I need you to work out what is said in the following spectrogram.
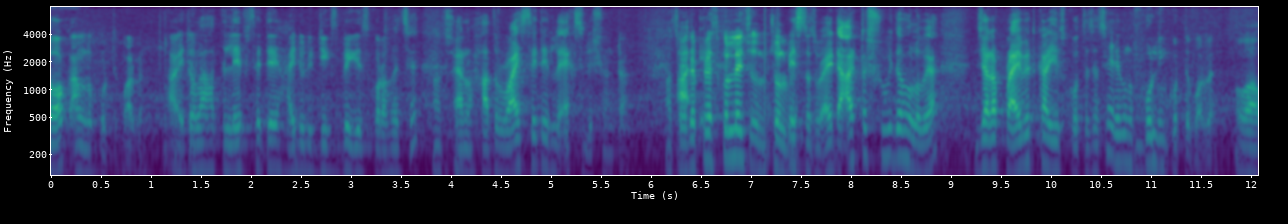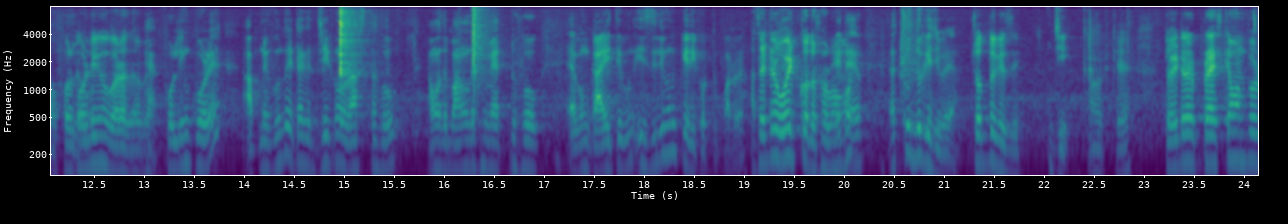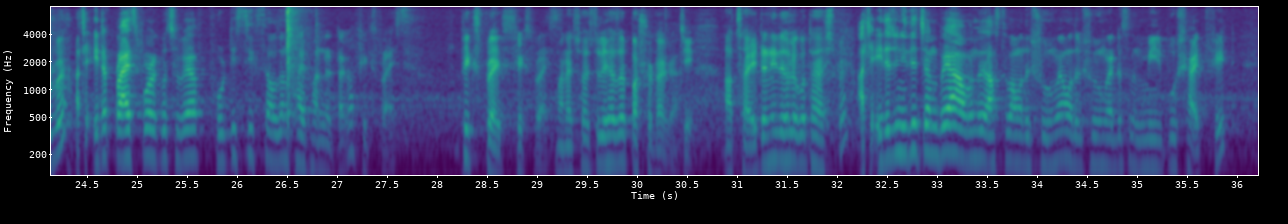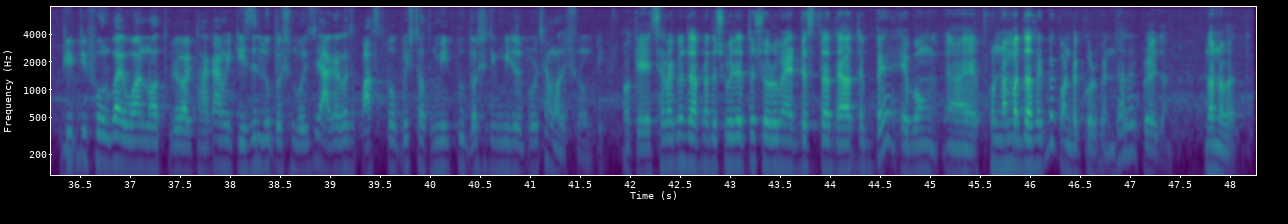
লক আনলক করতে পারবেন। আর এটা হলো হাতে লেফট সাইডে হাইড্রোলিক ডিস্ক ব্রেক ইউজ করা হয়েছে। আচ্ছা। আর হাতের রাইট সাইডে হলো অ্যাক্সিলেশনটা আচ্ছা এটা প্রেস করলেই চলবে। পেজটা চলবে। এটা আরেকটা সুবিধা হলো ভাইয়া যারা প্রাইভেট কার ইউজ করতে চাচ্ছে এটা কিন্তু ফোল্ডিং করতে পারবেন। ওয়াও ফোল্ডিংও করা যাবে। হ্যাঁ ফোল্ডিং করে আপনি কিন্তু এটাকে যে কোনো রাস্তা হোক আমাদের বাংলাদেশ মেট্রো হোক এবং গাড়িতে কিন্তু ইজিলি কিন্তু ক্যারি করতে পারবেন। আচ্ছা এটার ওয়েট কত এটা সর্বমোট চোদ্দ কেজি ভাইয়া। চোদ্দ কেজি? জি। ওকে তো এটার প্রাইস কেমন পড়বে? আচ্ছা এটা প্রাইস পড়ে করছে ভাইয়া forty six thousand five hundred টাকা fix price fix price. Fix price. মানে ছয়চল্লিশ হাজার পাঁচশো টাকা। জি। আচ্ছা এটা নিতে হলে কোথায় আসবে? আচ্ছা এটা যদি নিতে চান ভাইয়া আমাদের আসতে হবে আমাদের শোরুমে আমাদের শোরুম অ্যাড্রেস হলো মিরপুর ষাট feet fifty four by one north বিভাগ ঢাকা। আমি টিজির লোকেশন বলেছি আগার কাছে পাঁচটা অফিসটা অথবা মিরপুর দশে ঠিক মিডল পড়েছে আমাদের শোরুমটি ওকে এছাড়া কিন্তু আপনাদের সুবিধার্থে শোরুমের অ্যাড্রেসটা দেওয়া থাকবে এবং ফোন নাম্বার দেওয়া থাকবে কন্ট্যাক্ট করবেন যাদের প্রয়োজন। ধন্যবাদ।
